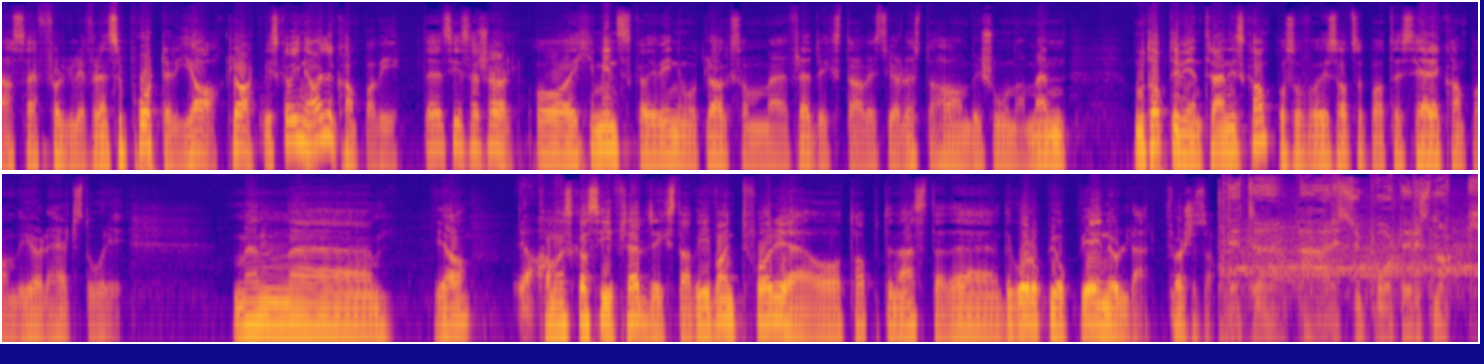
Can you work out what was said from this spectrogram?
ja, selvfølgelig. For en supporter, ja, klart. Vi skal vinne alle kamper, vi. Det sier seg sjøl. Og ikke minst skal vi vinne mot lag som eh, Fredrikstad hvis vi har lyst til å ha ambisjoner. Men nå tapte vi en treningskamp, og så får vi satse på at det er seriekampene vi gjør det helt store i. Men uh, ja. Ja. Hva man skal si. Fredrikstad, vi vant forrige og tapte neste. Det, det går opp i opp. Vi er i null der før sesong. Dette er supportersnakk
